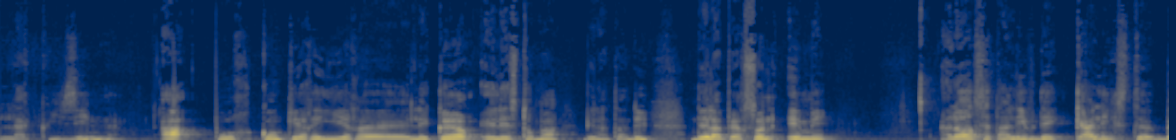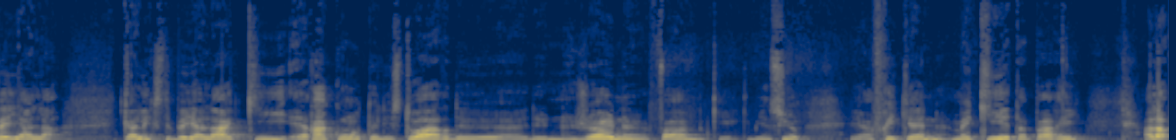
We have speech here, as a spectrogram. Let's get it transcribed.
la cuisine a pour conquérir euh, les cœurs et l'estomac, bien entendu, de la personne aimée. Alors, c'est un livre de Calixte Beyala. Calixte Beyala qui raconte l'histoire d'une jeune femme qui, bien sûr, est africaine, mais qui est à Paris. Alors,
